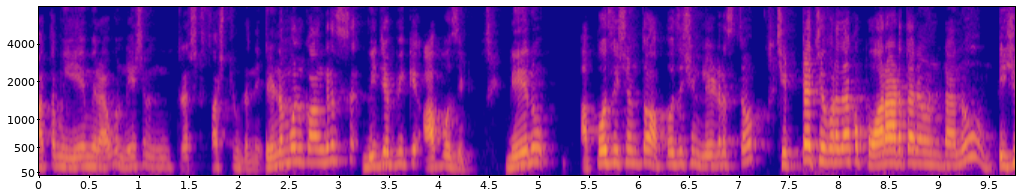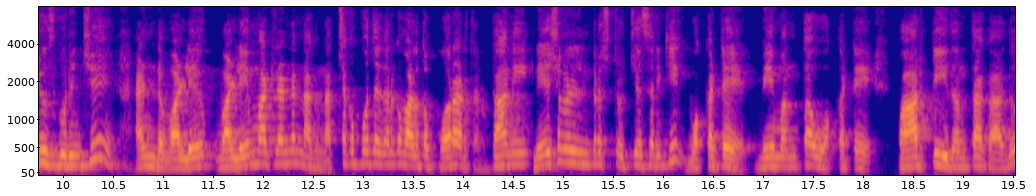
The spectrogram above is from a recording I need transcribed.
మతం ఏమి రావు. నేషనల్ ఇంట్రెస్ట్ ఫస్ట్ ఉంటుంది. తృణమూల్ కాంగ్రెస్ బీజేపీకి ఆపోజిట్ నేను అపోజిషన్తో అపోజిషన్ లీడర్స్తో చిట్ట చివరి దాకా పోరాడుతూనే ఉంటాను ఇష్యూస్ గురించి. అండ్ వాళ్ళు వాళ్ళు ఏం మాట్లాడినా నాకు నచ్చకపోతే కనుక వాళ్ళతో పోరాడతాను. కానీ నేషనల్ ఇంట్రెస్ట్ వచ్చేసరికి ఒక్కటే మేమంతా ఒక్కటే పార్టీ ఇదంతా కాదు.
